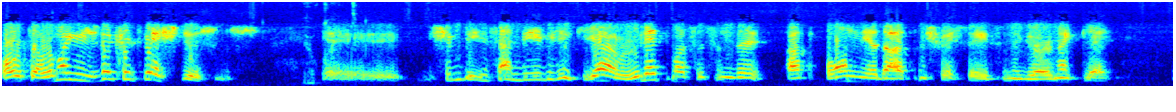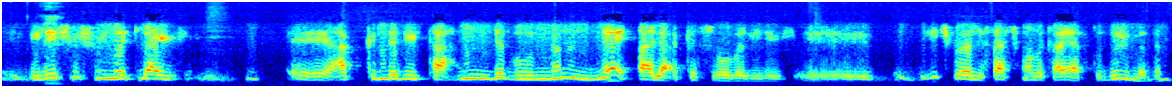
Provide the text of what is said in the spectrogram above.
ortalama %45 diyorsunuz. E, şimdi insan diyebilir ki ya rulet masasında 10 ya da 65 sayısını görmekle Birleşmiş Milletler e, hakkında bir tahminde bulunmanın ne alakası olabilir? E, hiç böyle saçmalık hayatta duymadım.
